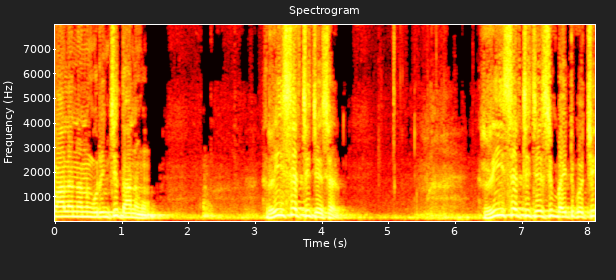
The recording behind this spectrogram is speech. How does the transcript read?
పాలనను గురించి తాను రీసెర్చ్ చేశాడు. రీసెర్చ్ చేసి బయటకు వచ్చి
